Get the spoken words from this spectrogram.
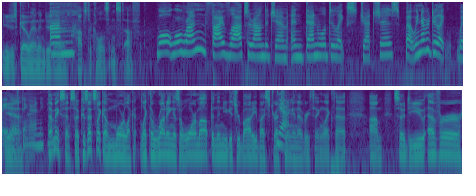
you just go in and do the Um, obstacles and stuff? We'll we'll run five laps around the gym, and then we'll do like stretches. But we never do like weightlifting or anything. That makes sense though, because that's like a more like a, like the running is a warm up, and then you get your body by stretching Yeah. and everything like that. Um, so, do you ever?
